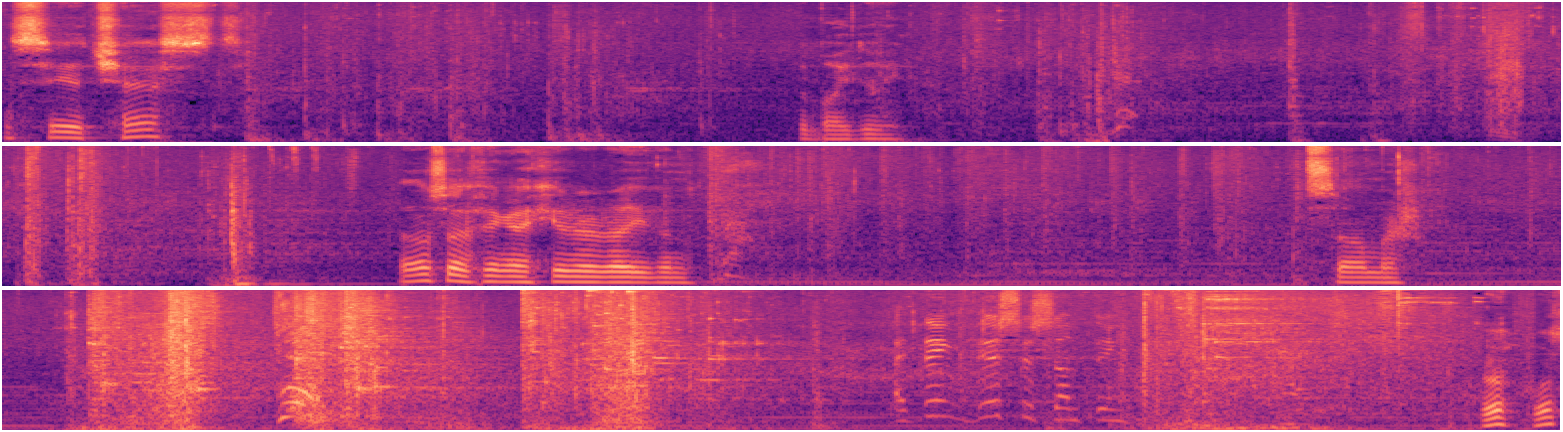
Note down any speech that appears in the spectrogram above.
I see a chest. What's the boy doing? Also, I think I hear a raven. Summer. Huh? What?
